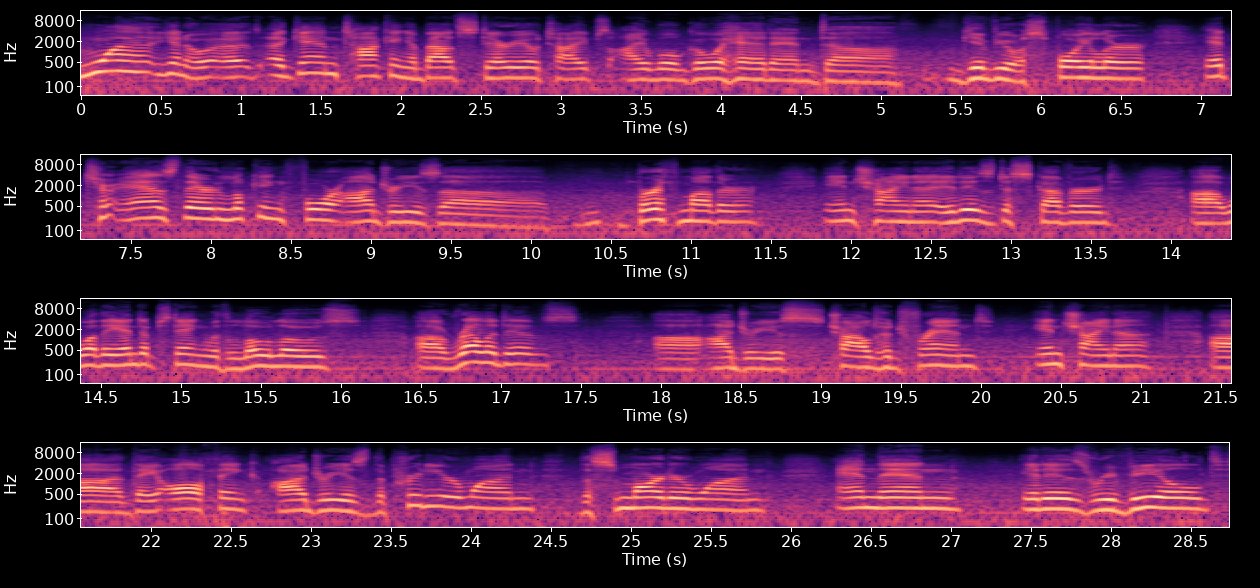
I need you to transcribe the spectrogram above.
one, you know, uh, again, talking about stereotypes, I will go ahead and uh, give you a spoiler. It as they're looking for Audrey's uh, birth mother in China, it is discovered. Uh, well, they end up staying with Lolo's uh, relatives, uh, Audrey's childhood friend in China. They all think Audrey is the prettier one, the smarter one, and then it is revealed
